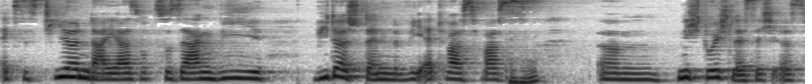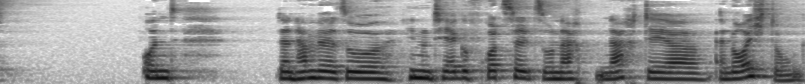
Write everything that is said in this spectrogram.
existieren, da ja sozusagen wie Widerstände, wie etwas, was mhm. ähm, nicht durchlässig ist. Und dann haben wir so hin und her gefrotzelt, so nach, nach der Erleuchtung.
